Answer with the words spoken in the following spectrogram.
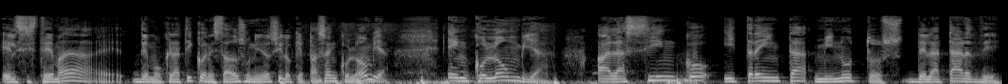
el sistema eh, democrático en Estados Unidos y lo que pasa en Colombia. En Colombia, a las 5 y 30 minutos de la tarde,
